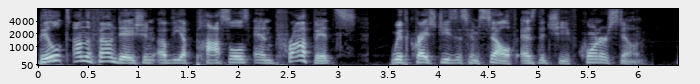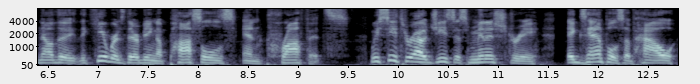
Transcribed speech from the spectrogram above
built on the foundation of the apostles and prophets, with Christ Jesus himself as the chief cornerstone. Now, the, the keywords there being apostles and prophets. We see throughout Jesus' ministry examples of how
